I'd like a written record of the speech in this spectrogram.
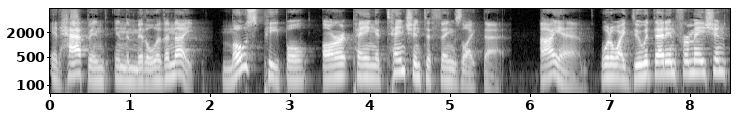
It happened in the middle of the night. Most people aren't paying attention to things like that. I am. What do I do with that information?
